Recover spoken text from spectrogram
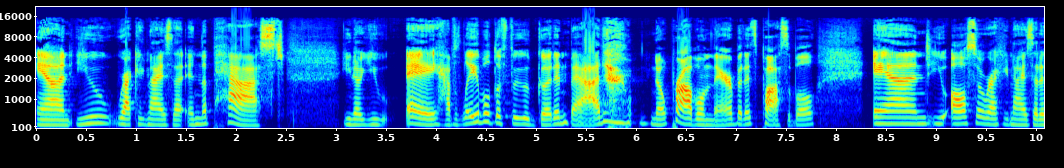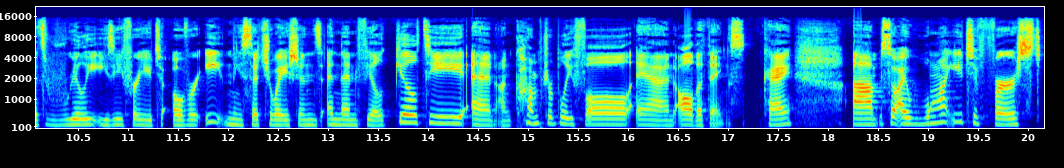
And you recognize that in the past, you know, you A, have labeled the food good and bad. no problem there, but it's possible. And you also recognize that it's really easy for you to overeat in these situations and then feel guilty and uncomfortably full and all the things. Okay. Um, so I want you to first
